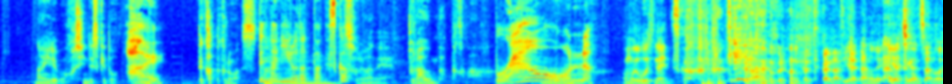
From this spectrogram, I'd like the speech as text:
「911欲しいんですけど」はい。で買った車です。で何色だったんですか？それはねブラウンだったかな。ブラウン、思い覚えてないんですか？ブラウンだったかないやあのねいや違うんですあの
